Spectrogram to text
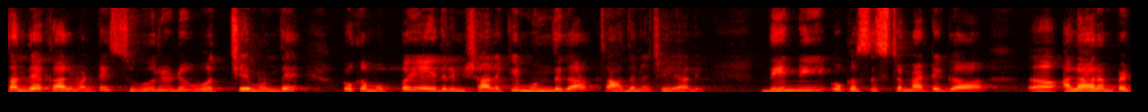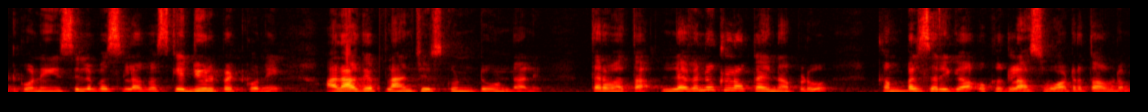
సంధ్యాకాలం అంటే సూర్యుడు వచ్చే ముందే ఒక ముప్పై ఐదు నిమిషాలకి ముందుగా సాధన చేయాలి. దీన్ని ఒక సిస్టమేటిక్గా అలారం పెట్టుకొని సిలబస్ లాగా స్కెడ్యూల్ పెట్టుకొని అలాగే ప్లాన్ చేసుకుంటూ ఉండాలి. తర్వాత లెవెన్ ఓ క్లాక్ అయినప్పుడు కంపల్సరీగా ఒక గ్లాస్ వాటర్ తాగడం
